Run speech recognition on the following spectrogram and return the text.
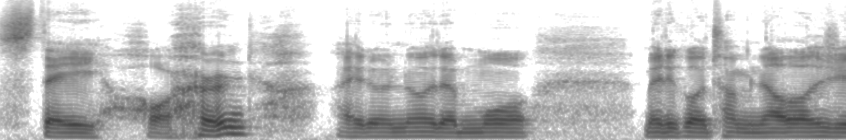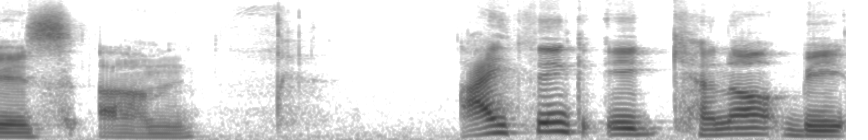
stay hard. I don't know the more medical terminologies. Um, I think it cannot be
